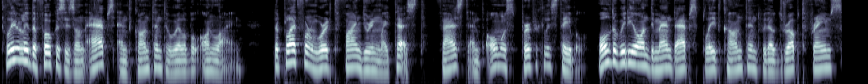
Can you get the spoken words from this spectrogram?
Clearly the focus is on apps and content available online. The platform worked fine during my test, fast and almost perfectly stable. All the video on demand apps played content without dropped frames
